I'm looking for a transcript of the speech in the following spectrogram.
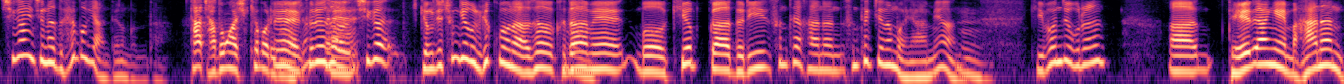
시간이 지나도 회복이 안 되는 겁니다. 다 자동화 시켜버리는 네, 거죠. 그래서 네. 시간 경제 충격을 겪고 나서 그 다음에 음. 뭐 기업가들이 선택하는 선택지는 뭐냐면 음. 기본적으로는 아 대량의 많은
